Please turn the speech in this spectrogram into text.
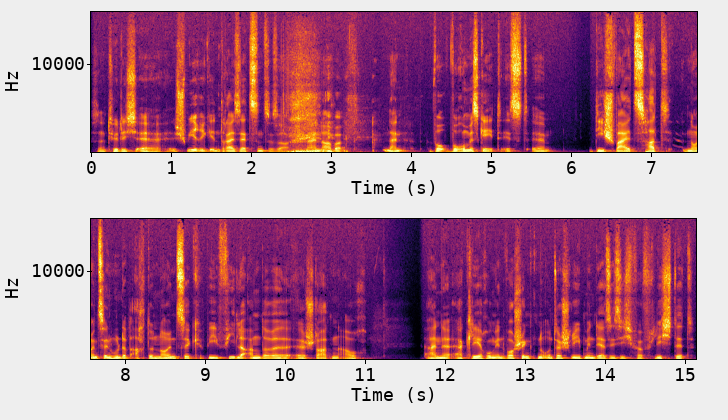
Das ist natürlich äh, schwierig in drei Sätzen zu sagen. Nein, aber nein, wo, worum es geht, ist, äh, die Schweiz hat 1998, wie viele andere äh, Staaten auch, eine Erklärung in Washington unterschrieben, in der sie sich verpflichtet,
